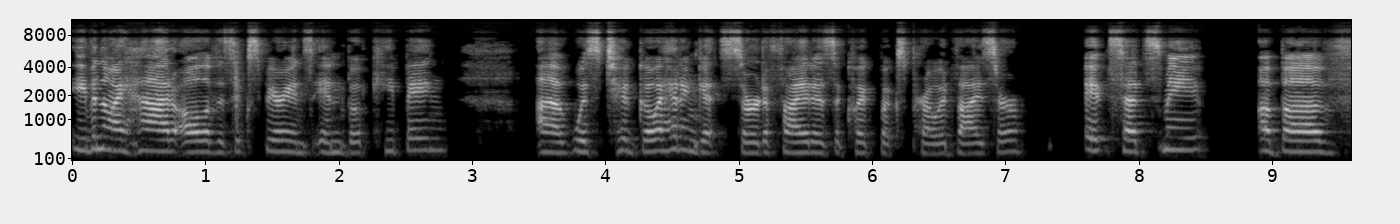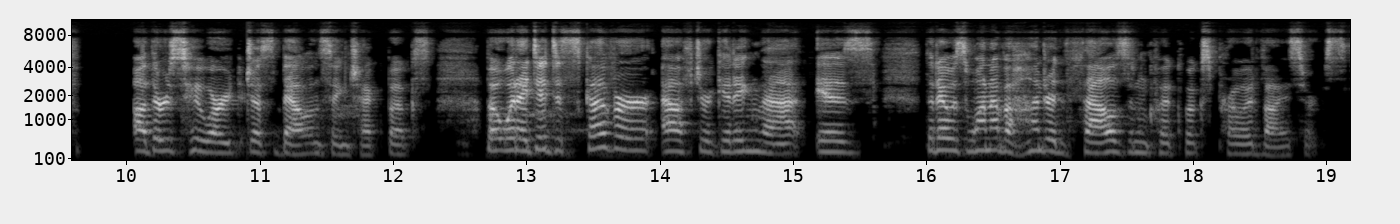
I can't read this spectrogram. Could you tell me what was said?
even though I had all of this experience in bookkeeping, uh, was to go ahead and get certified as a QuickBooks Pro advisor. It sets me above others who are just balancing checkbooks. But what I did discover after getting that is that I was one of 100,000 QuickBooks Pro advisors.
